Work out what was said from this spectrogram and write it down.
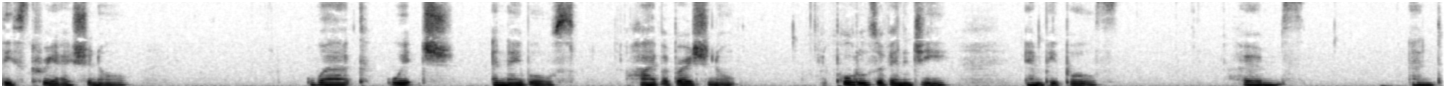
this creational work which enables high vibrational portals of energy in people's homes and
